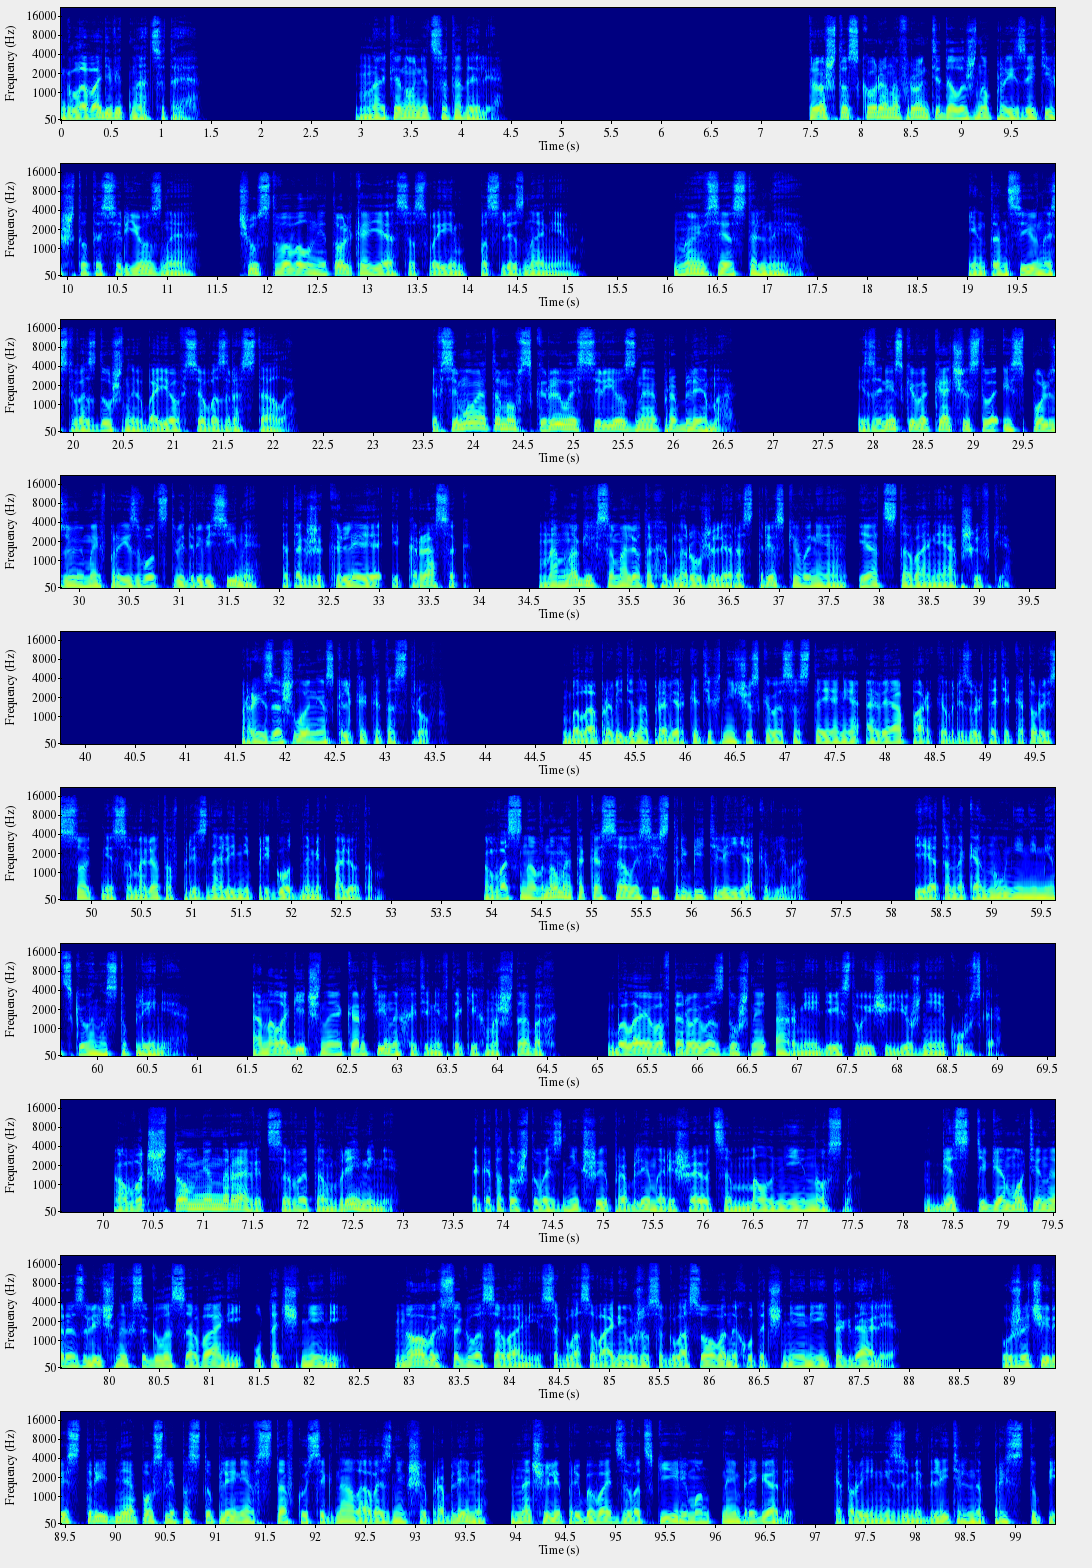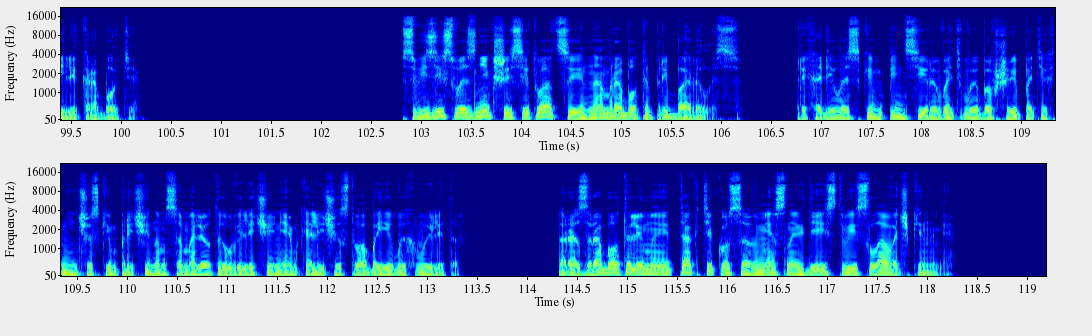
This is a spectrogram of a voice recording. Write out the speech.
Глава 19. Накануне цитадели. То, что скоро на фронте должно произойти что-то серьезное, чувствовал не только я со своим послезнанием, но и все остальные. Интенсивность воздушных боев все возрастала. И всему этому вскрылась серьезная проблема — из-за низкого качества используемой в производстве древесины, а также клея и красок, на многих самолетах обнаружили растрескивание и отставание обшивки. Произошло несколько катастроф. Была проведена проверка технического состояния авиапарка, в результате которой сотни самолетов признали непригодными к полетам. В основном это касалось истребителей Яковлева. И это накануне немецкого наступления. Аналогичная картина, хоть и не в таких масштабах, была и во второй воздушной армии, действующей южнее Курска. Вот что мне нравится в этом времени, так это то, что возникшие проблемы решаются молниеносно, без тягомотины различных согласований, уточнений, новых согласований, согласований уже согласованных уточнений и так далее. Уже через три дня после поступления в Ставку сигнала о возникшей проблеме начали прибывать заводские ремонтные бригады, которые незамедлительно приступили к работе. В связи с возникшей ситуацией нам работы прибавилось. Приходилось компенсировать выбывшие по техническим причинам самолеты увеличением количества боевых вылетов. Разработали мы тактику совместных действий с Лавочкиными.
